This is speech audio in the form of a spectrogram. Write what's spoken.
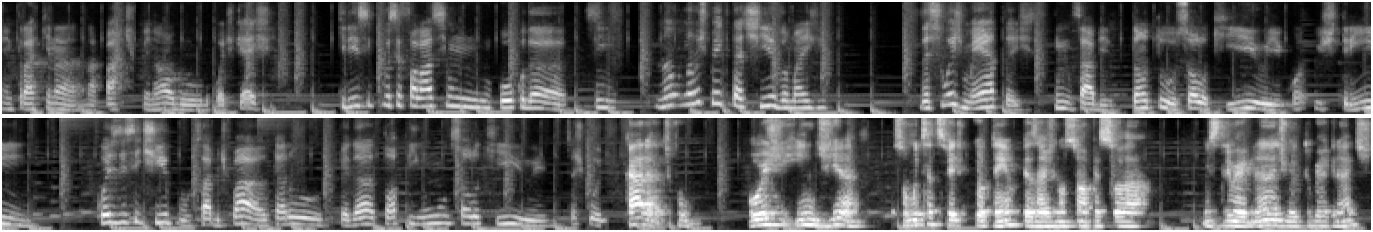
entrar aqui na, na parte final do, do podcast, queria assim, que você falasse um, um pouco da, assim, não, não expectativa, mas das suas metas, assim, sabe? Tanto solo kill quanto stream, coisas desse tipo, sabe? Tipo, ah, eu quero pegar top 1 do solo kill, essas coisas. Cara, tipo, hoje em dia, eu sou muito satisfeito com o que eu tenho, apesar de não ser uma pessoa, um streamer grande, um youtuber grande.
